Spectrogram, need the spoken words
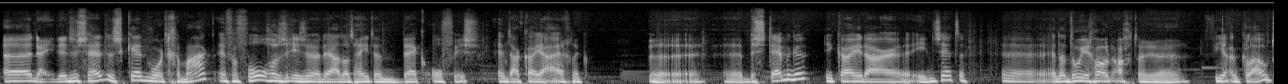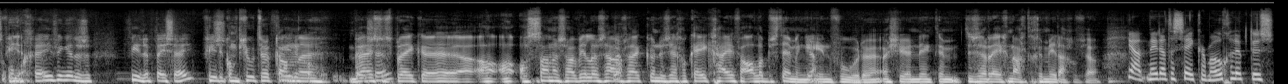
Eh, nee, dus hè, de scan wordt gemaakt en vervolgens is er, ja, dat heet een back-office. En daar kan je eigenlijk eh, eh, bestemmingen, die kan je daar eh, inzetten. Eh, en dat doe je gewoon achter eh, via een cloud-omgeving. Dus via de PC. Via de computer kan, de eh, com- bij wijze van spreken, eh, al- al- als Sanne zou willen, zou Ja. zij kunnen zeggen: Oké, ik ga even alle bestemmingen Ja. invoeren. Als je denkt, eh, het is een regenachtige middag of zo. Ja, nee, dat is zeker mogelijk. Dus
